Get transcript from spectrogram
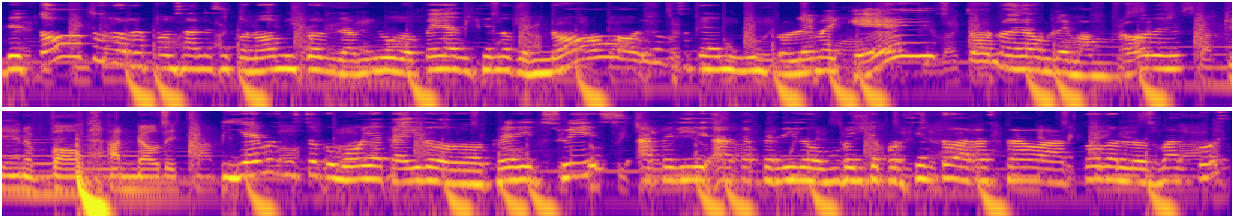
de todos los responsables económicos de la Unión Europea diciendo que no íbamos a tener ningún problema y que esto no era un Lehman Brothers. Y ya hemos visto cómo hoy ha caído Credit Suisse, ha, ha perdido un 20%, ha arrastrado a todos los bancos.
